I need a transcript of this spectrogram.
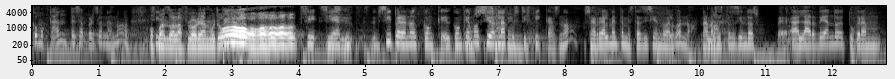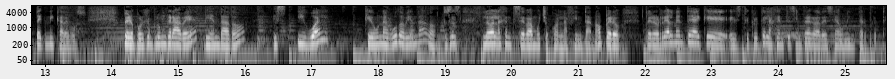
cómo canta esa persona, ¿no? o Sí, cuando la florean mucho. Pero- ¡oh! Sí, sí, Sí. pero no, ¿con qué, con qué No emoción la justificas, no? O sea, ¿realmente me estás diciendo algo? No, nada más No. estás haciendo, eh, alardeando de tu gran técnica de voz. Pero, por ejemplo, un grave bien dado es igual que un agudo bien dado. Entonces, luego la gente se va mucho con la finta, ¿no? Pero, pero realmente hay que, este, creo que la gente siempre agradece a un intérprete.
